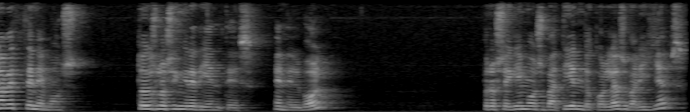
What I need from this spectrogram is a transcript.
Una vez tenemos todos los ingredientes en el bol, proseguimos batiendo con las varillas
